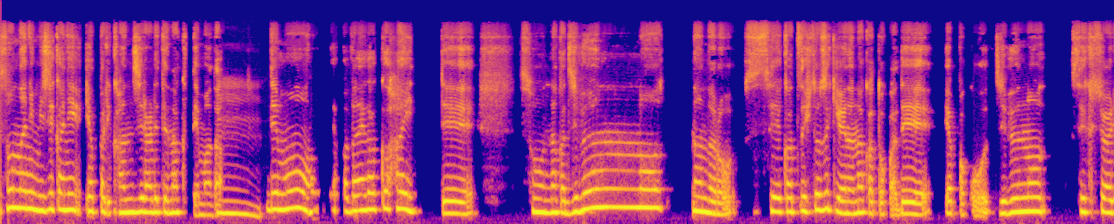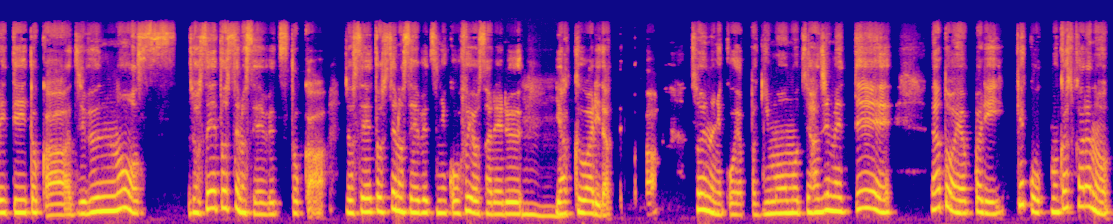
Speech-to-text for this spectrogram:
そんなに身近にやっぱり感じられてなくて、まだ。うん。でも、やっぱ大学入って、そう、なんか自分の、なんだろう、生活、人付き合いの中とかで、やっぱこう、自分のセクシュアリティとか、自分の女性としての性別とか、女性としての性別にこう付与されるうん役割だったりとか、そういうのにこうやっぱ疑問を持ち始めて、であとはやっぱり結構昔からの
